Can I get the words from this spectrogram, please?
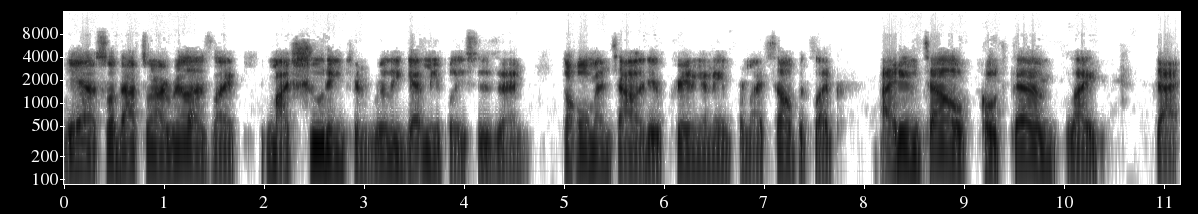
Yeah, so that's when I realized like my shooting can really get me places, and the whole mentality of creating a name for myself. It's like I didn't tell Coach Kev like that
